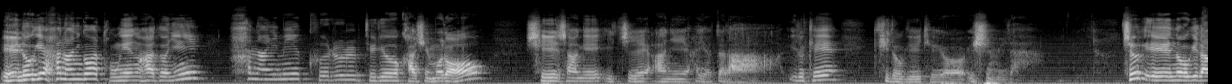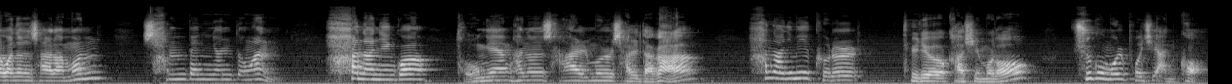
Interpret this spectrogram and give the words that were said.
에녹이 하나님과 동행하더니 하나님이 그를 데려가심으로 세상에 있지 아니하였더라. 이렇게 기록이 되어 있습니다. 즉 에녹이라고 하는 사람은 300년 동안 하나님과 동행하는 삶을 살다가 하나님이 그를 데려가심으로 죽음을 보지 않고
